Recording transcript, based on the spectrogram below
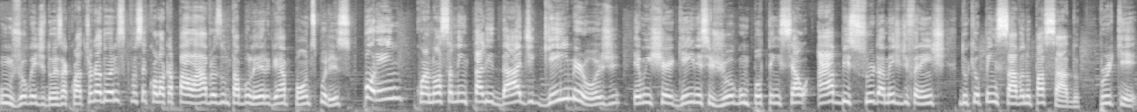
Um jogo aí de 2 a 4 jogadores que você coloca palavras num tabuleiro e ganha pontos por isso. Porém, com a nossa mentalidade gamer hoje, eu enxerguei nesse jogo um potencial absurdamente diferente do que eu pensava no passado. Por quê?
